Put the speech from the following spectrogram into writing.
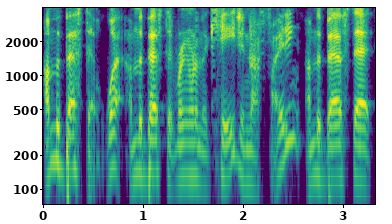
I'm the best at what? I'm the best at running around the cage and not fighting. I'm the best at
